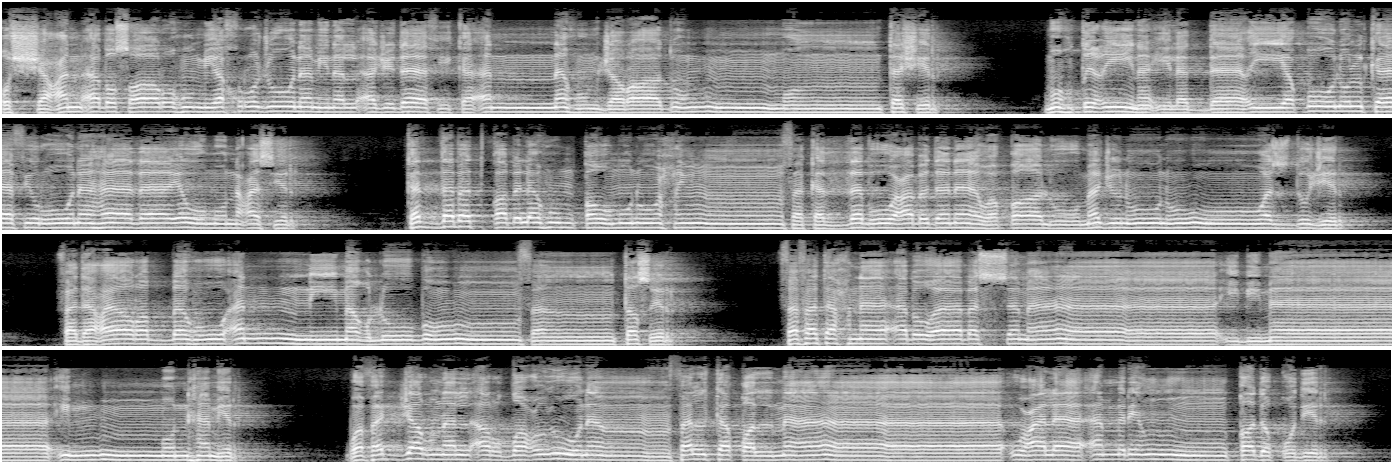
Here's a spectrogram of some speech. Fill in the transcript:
خش عن أبصارهم يخرجون من الأجداث كأنهم جراد منتشر. مهطعين إلى الداعي يقول الكافرون هذا يوم عسر. كذبت قبلهم قوم نوح فكذبوا عبدنا وقالوا مجنون وازدجر. فدعا ربه أني مغلوب فانتصر. ففتحنا أبواب السماء بماء منهمر. وفجرنا الأرض عيونا فالتقى الماء على أمر قد قدر.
